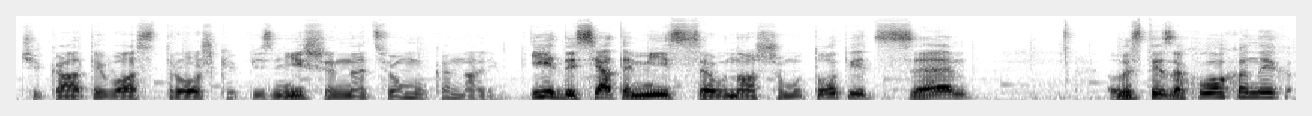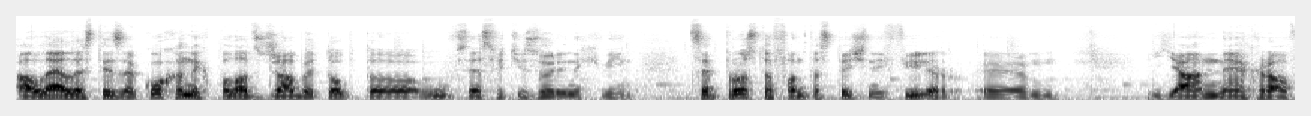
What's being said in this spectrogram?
чекати вас трошки пізніше на цьому каналі. І десяте місце у нашому топі це. Листи закоханих, але листи закоханих Палац Джаби, тобто у Всесвіті Зоряних війн. Це просто фантастичний філер. Ем, я не грав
